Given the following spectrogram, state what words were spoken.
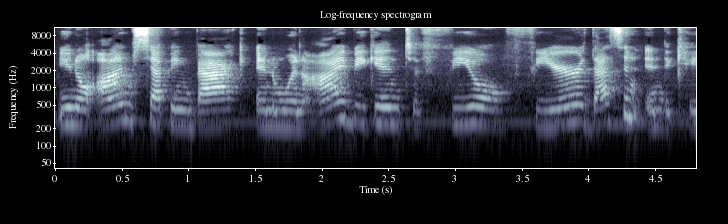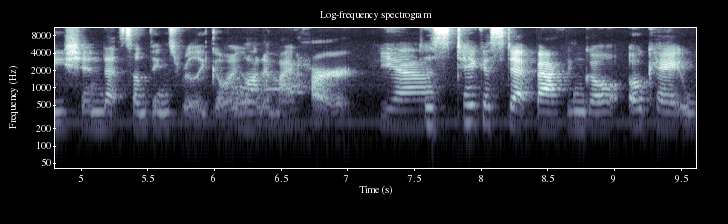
you know, I'm stepping back, and when I begin to feel fear, that's an indication that something's really going on in my heart. Yeah. Just take a step back and go, okay,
